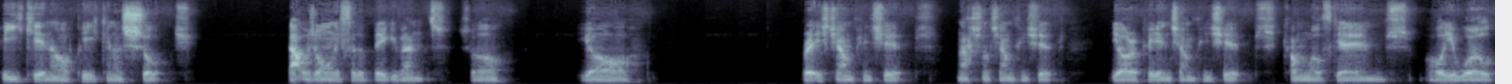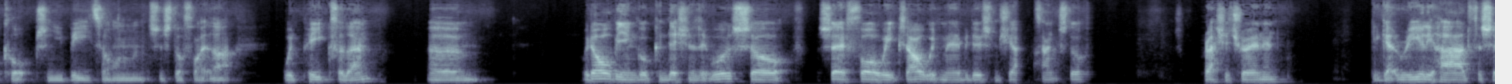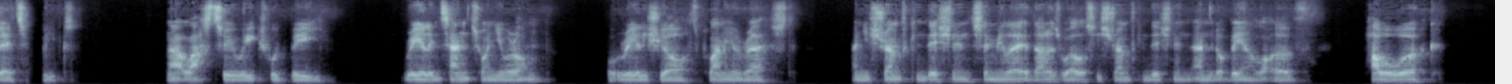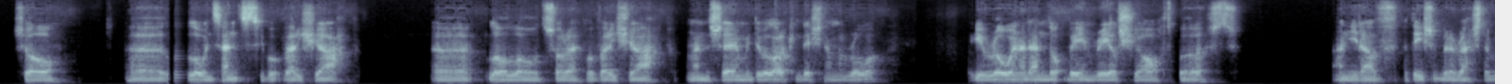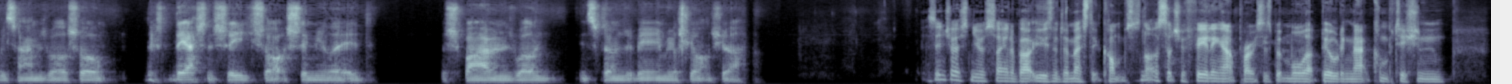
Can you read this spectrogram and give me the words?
peaking or peaking as such, that was only for the big events. So your British Championships, National Championships, European Championships, Commonwealth Games, all your World Cups and your B tournaments and stuff like that we'd peak for them. Um, we'd all be in good condition as it was. So, say four weeks out, we'd maybe do some Shark Tank stuff, pressure training. You get really hard for say two weeks. That last two weeks would be real intense when you were on, but really short, plenty of rest. And your strength conditioning simulated that as well. So your strength conditioning ended up being a lot of power work. So uh, low intensity but very sharp. Uh, low load, sorry, but very sharp. And then the same, we do a lot of conditioning on the rower. Your rowing would end up being real short bursts, and you'd have a decent bit of rest every time as well. So the, the S&C sort of simulated the sparring as well in, in terms of being real short and sharp. It's interesting you were saying about using domestic comps. It's not such a feeling out process, but more that building that competition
